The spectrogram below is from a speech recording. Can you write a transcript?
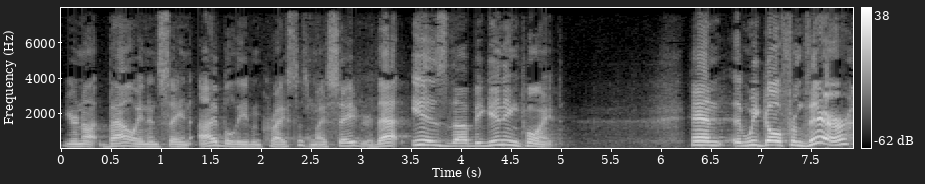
you're not bowing and saying, I believe in Christ as my Savior. That is the beginning point. And we go from there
